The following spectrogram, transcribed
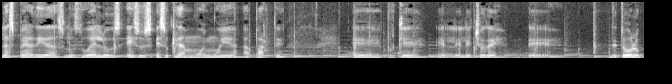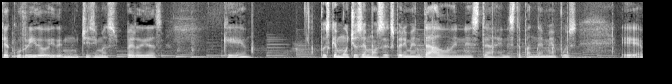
las pérdidas, los duelos, eso, eso queda muy, muy aparte, eh, porque el, hecho de, de, todo lo que ha ocurrido y de muchísimas pérdidas que, pues que muchos hemos experimentado en esta, en esta pandemia, pues eh,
